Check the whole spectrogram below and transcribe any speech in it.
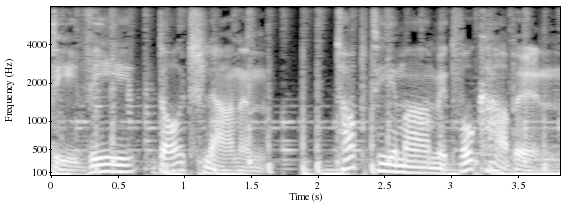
DW Deutsch lernen. Top-Thema mit Vokabeln.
